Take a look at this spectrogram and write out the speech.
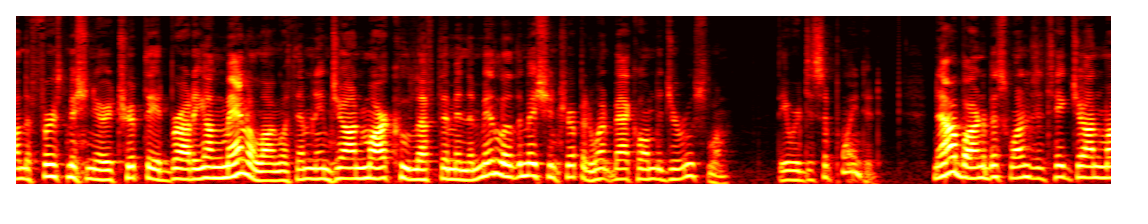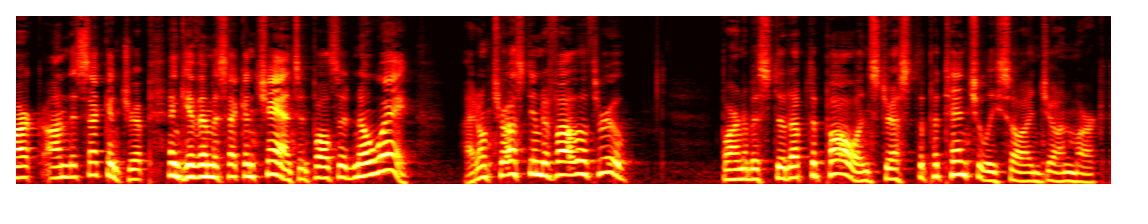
on the first missionary trip, they had brought a young man along with them named John Mark, who left them in the middle of the mission trip and went back home to Jerusalem. They were disappointed. Now Barnabas wanted to take John Mark on the second trip and give him a second chance, and Paul said, No way. I don't trust him to follow through. Barnabas stood up to Paul and stressed the potential he saw in John Mark.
